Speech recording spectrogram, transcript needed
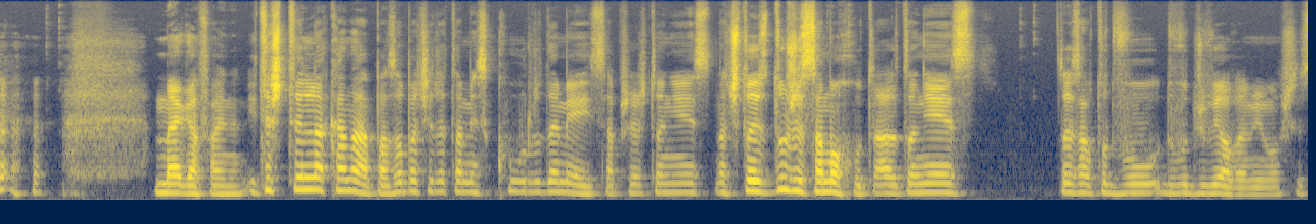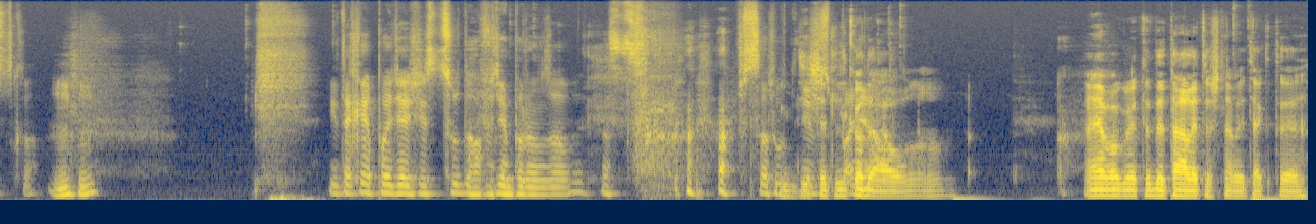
Mega fajne. I też tylna kanapa. Zobacz, ile tam jest kurde miejsca. Przecież to nie jest. Znaczy, to jest duży samochód, ale to nie jest. To jest auto dwu, dwudrzwiowe mimo wszystko. Mhm. I tak jak powiedziałeś, jest cudownie brązowy. Jest absolutnie Gdzie się wspaniałe. tylko dało. No. A ja w ogóle te detale też nawet jak te y,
